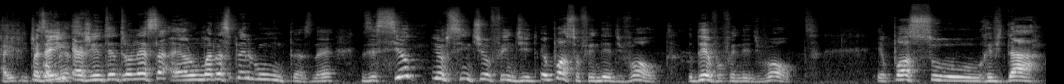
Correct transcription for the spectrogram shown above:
Aí, gente Mas aí começa- a gente entrou nessa. Era uma das perguntas, né? Quer dizer, se eu eu sentir ofendido, eu posso ofender de volta? Eu devo ofender de volta? Eu posso revidar?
